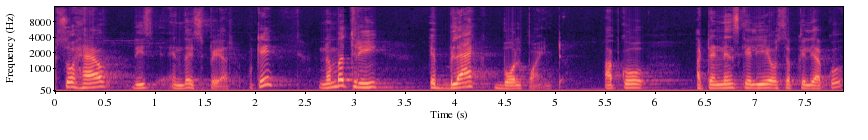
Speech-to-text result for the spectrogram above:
so have this in the spare okay number three a black ball point आपको अटेंडेंस के लिए और सबके लिए आपको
